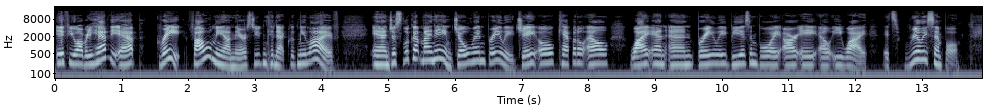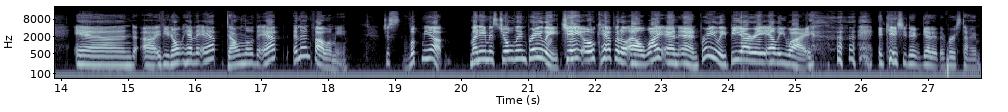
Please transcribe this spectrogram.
if you already have the app, great. Follow me on there so you can connect with me live. And just look up my name, JoLynn Braley, J O capital L Y N N, Braley, B as in boy, R A L E Y. It's really simple. And uh, if you don't have the app, download the app and then follow me. Just look me up. My name is JoLynn Braley, J O capital L Y N N, Braley, B R A L E Y. in case you didn't get it the first time.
